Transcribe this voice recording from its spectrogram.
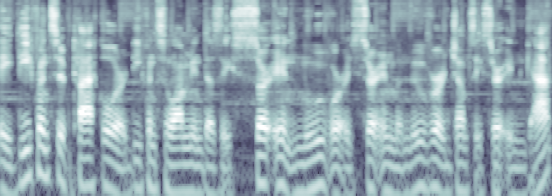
a defensive tackle or a defensive lineman does a certain move or a certain maneuver jumps a certain gap,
